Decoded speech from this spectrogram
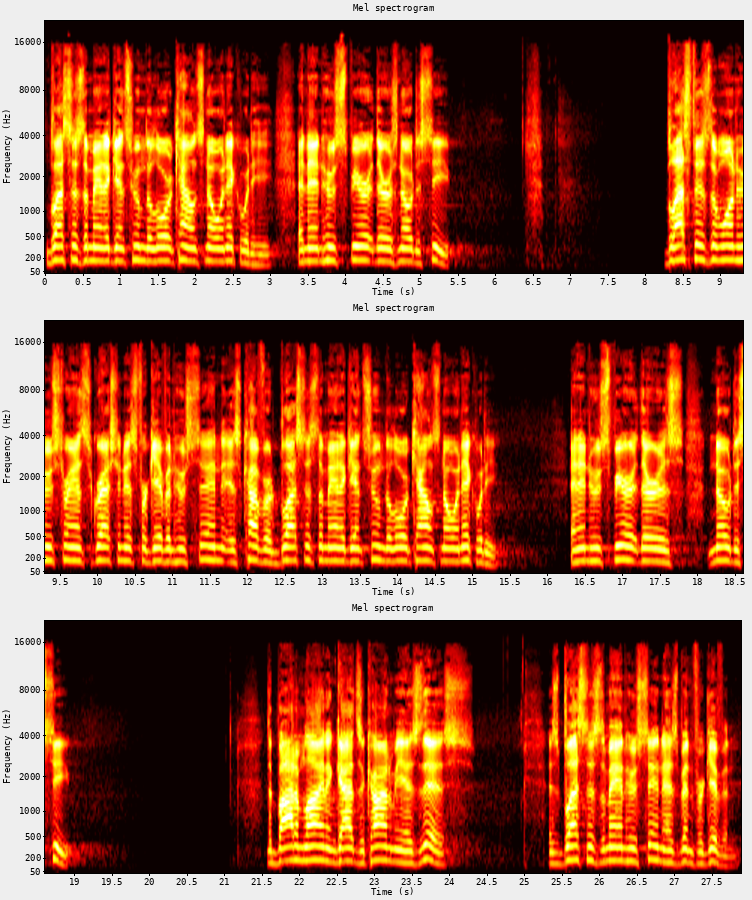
Blessed is the man against whom the Lord counts no iniquity, and in whose spirit there is no deceit. Blessed is the one whose transgression is forgiven, whose sin is covered. Blessed is the man against whom the Lord counts no iniquity, and in whose spirit there is no deceit. The bottom line in God's economy is this is blessed is the man whose sin has been forgiven.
